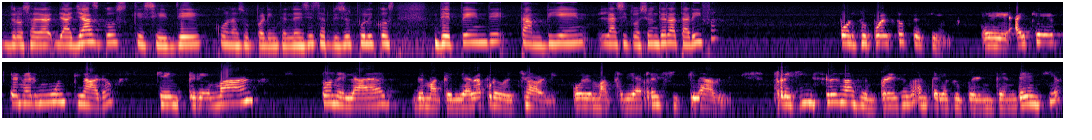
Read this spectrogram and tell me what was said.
de los hallazgos que se dé con la Superintendencia de Servicios Públicos, ¿depende también la situación de la tarifa? Por supuesto que sí. Eh, hay que tener muy claro que entre más toneladas de material aprovechable o de material reciclable registren las empresas ante la superintendencia,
